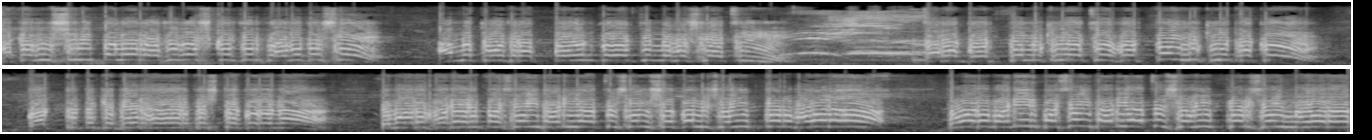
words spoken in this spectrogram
ঢাকা বিশ্ববিদ্যালয়ের রাজু ভাস্কর্যের প্রাণদেশে আমরা তোমাদের আপ্যায়ন করার জন্য বসে আছি। যারা গর্ত লুকিয়ে আছো, গর্তেই লুকিয়ে থাকো। গর্ত থেকে বের হওয়ার চেষ্টা করো না। তোমার ঘরের পাশেই দাঁড়িয়ে আছে সেই সকল শহীদদের ভাইয়েরা। তোমার বাড়ির পাশেই দাঁড়িয়ে আছে শহীদদের সেই মায়েরা।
